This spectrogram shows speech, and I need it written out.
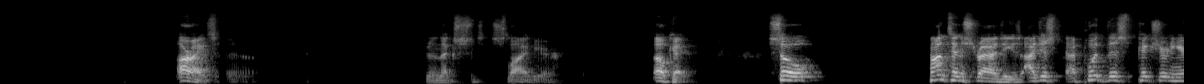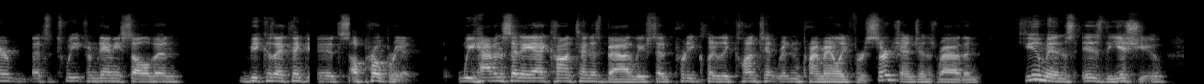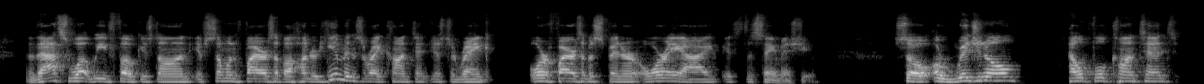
All right. The next slide here. Okay. So content strategies. I just I put this picture in here. That's a tweet from Danny Sullivan because I think it's appropriate we haven't said AI content is bad. We've said pretty clearly content written primarily for search engines rather than humans is the issue. That's what we've focused on. If someone fires up 100 humans to write content just to rank, or fires up a spinner or AI, it's the same issue. So, original, helpful content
